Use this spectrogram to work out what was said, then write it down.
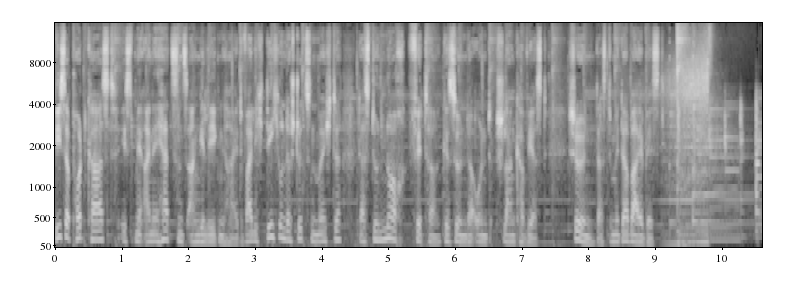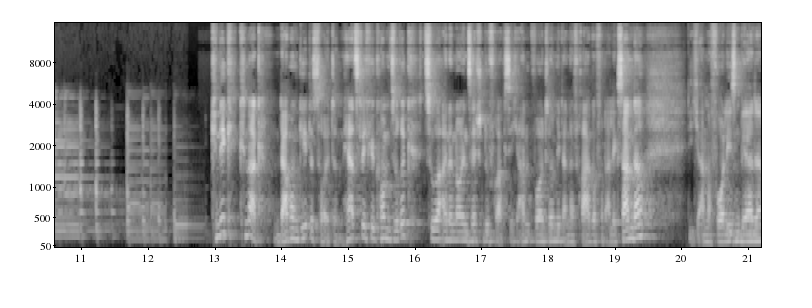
Dieser Podcast ist mir eine Herzensangelegenheit, weil ich dich unterstützen möchte, dass du noch fitter, gesünder und schlanker wirst. Schön, dass du mit dabei bist. Knick, knack, darum geht es heute. Herzlich willkommen zurück zu einer neuen Session. Du fragst, ich antworte mit einer Frage von Alexander die ich einmal vorlesen werde.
